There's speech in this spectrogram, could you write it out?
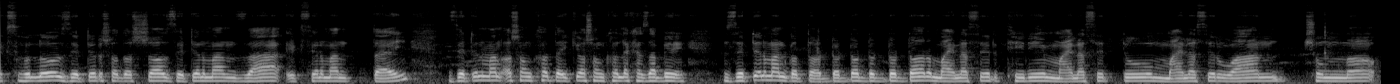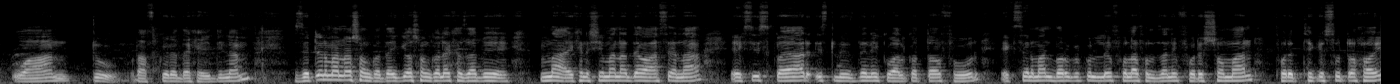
x হলো জেটের সদস্য জেটের মান যা এক্সের মান তাই। জেটের মান অসংখ্য, তাই কি অসংখ্য লেখা যাবে? জেটের মান কত? Dot dot dot dot dot, মাইনাসের থ্রি, মাইনাসের টু, মাইনাসের ওয়ান, শূন্য, ওয়ান, টু। রাফ করে দেখাই দিলাম। জেটের মান অসংখ্য, তাই কি অসংখ্য লেখা যাবে? না, এখানে সীমানা দেওয়া আছে না। X square is less than equal কত? ফোর এক্সের মান বর্গ করলে ফলাফল জানি ফোরের সমান ফোরের থেকে ছোট হয়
